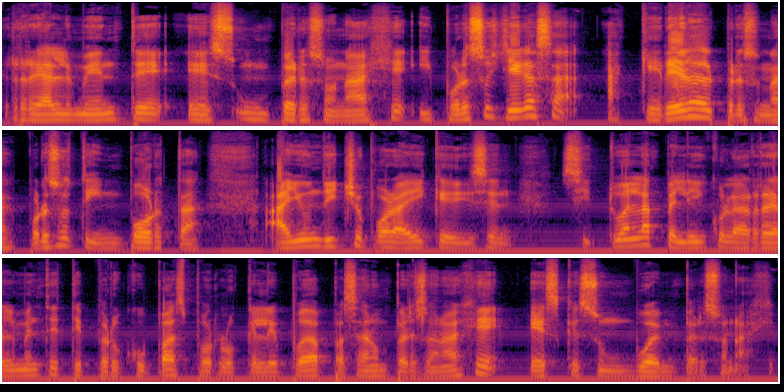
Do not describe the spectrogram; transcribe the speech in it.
realmente es un personaje y por eso llegas a, querer al personaje, por eso te importa. Hay un dicho por ahí que dicen, si tú en la película realmente te preocupas por lo que le pueda pasar a un personaje, es que es un buen personaje.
